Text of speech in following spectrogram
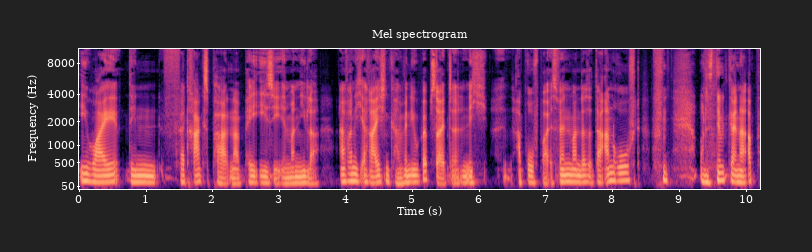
EY den Vertragspartner PayEasy in Manila einfach nicht erreichen kann, wenn die Webseite nicht abrufbar ist, wenn man das da anruft und es nimmt keiner ab,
